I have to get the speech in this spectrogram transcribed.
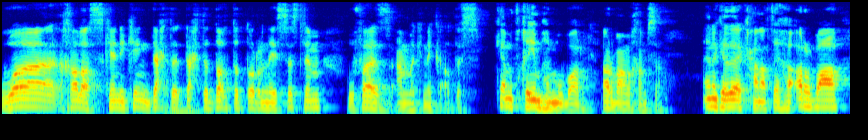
وخلاص كيني كينج تحت تحت الضغط اضطر انه يستسلم وفاز عمك نيك ألدس. كم تقيمها المباراة؟ أربعة من خمسة. أنا كذلك حنعطيها أربعة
